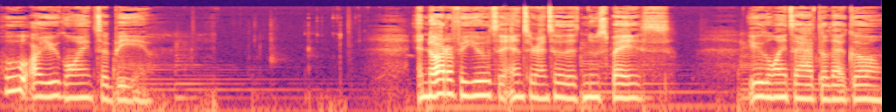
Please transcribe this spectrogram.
Who are you going to be? In order for you to enter into this new space, you're going to have to let go.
